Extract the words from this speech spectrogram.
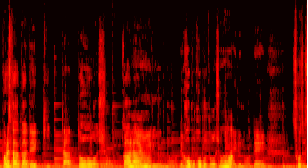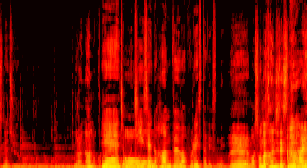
うフォレスタができた当初からいるので、ほぼほぼ当初からいるのでそうですね。15、6、7ぐらいになるのかな？えー、じゃあもう人生の半分はフォレスタですね。ええまあそんな感じですね。はい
